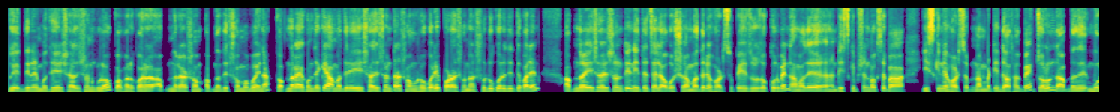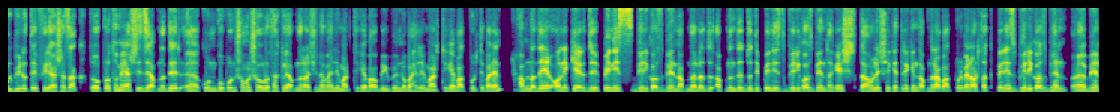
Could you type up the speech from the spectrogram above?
দু একদিনের মধ্যে সাজেশনগুলো কভার করা আপনারা আপনাদের সম্ভব হয় না। তো আপনারা এখন থেকে আমাদের এই সাজেশনটা সংগ্রহ করে পড়াশোনা শুরু করে দিতে পারেন। আপনারা এই সাজেশনটি নিতে চাইলে অবশ্যই আমাদের হোয়াটসঅ্যাপে যোগাযোগ করবেন। আমাদের ডিসক্রিপশন বক্সে বা স্ক্রিনে হোয়াটসঅ্যাপ নাম্বারটি দেওয়া থাকবে। চলুন আপনাদের মূল ভিডিওতে ফিরে আসা যাক। তো প্রথমে আসি যে আপনাদের কোন গোপন সমস্যাগুলো থাকলে আপনারা সেনাবাহিনীর মাঠ থেকে বা বিভিন্ন বাহিনীর মাঠ থেকে বাদ পড়তে পারেন। আপনাদের অনেকের যে পেনিস ভেরিকস ভেন আপনারা আপনাদের যদি পেনিস ভেরিকস ভেন থাকে তাহলে সেক্ষেত্রে কিন্তু আপনারা বাদ পড়বেন। অর্থাৎ পেনিস ভেরিকস ভেন ভেন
